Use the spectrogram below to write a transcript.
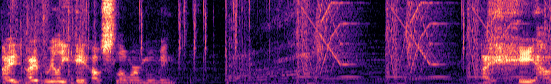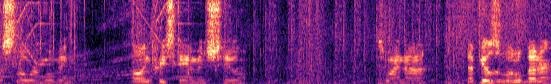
I, I really hate how slow we're moving. I hate how slow we're moving. I'll increase damage too. So why not? That feels a little better.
